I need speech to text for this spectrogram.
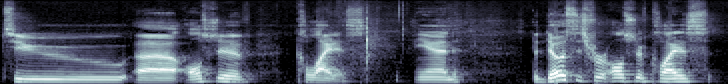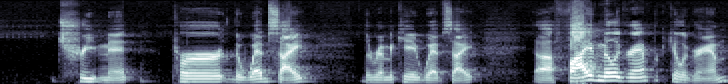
to uh, ulcerative colitis. And the dosage for ulcerative colitis treatment per the website, the Remicade website, uh, 5 milligram per kilogram,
